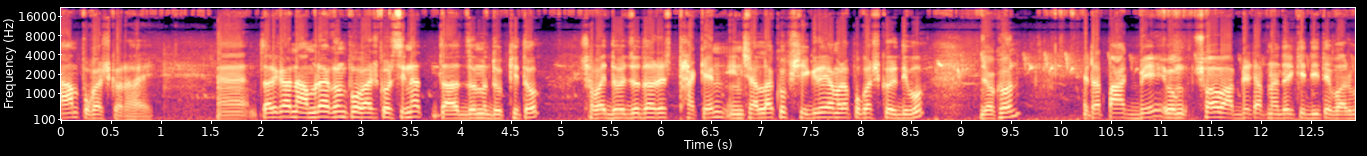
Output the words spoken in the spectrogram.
নাম প্রকাশ করা হয়। যার কারণে আমরা এখন প্রকাশ করছি না, তার জন্য দুঃখিত। সবাই ধৈর্য ধরে থাকেন ইনশাল্লাহ খুব শীঘ্রই আমরা প্রকাশ করে দিব। যখন এটা পাকবে এবং সব আপডেট আপনাদেরকে দিতে পারব,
